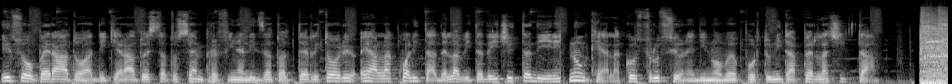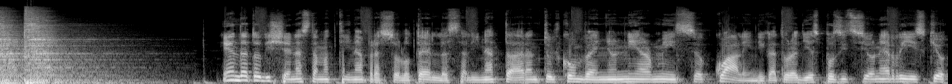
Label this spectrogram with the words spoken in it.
Il suo operato, ha dichiarato, è stato sempre finalizzato al territorio e alla qualità della vita dei cittadini, nonché alla costruzione di nuove opportunità per la città. È andato di scena stamattina presso l'hotel Salina a Taranto il convegno Near Miss, quale indicatore di esposizione a rischio,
